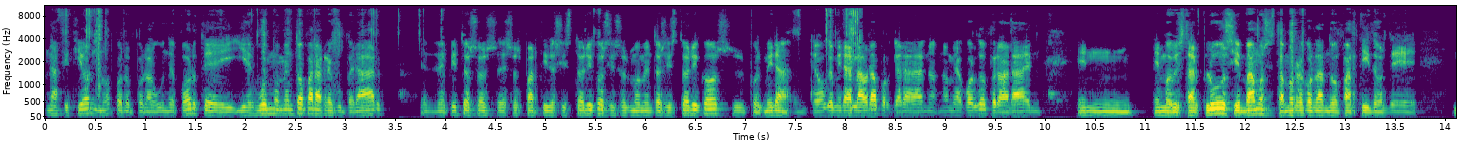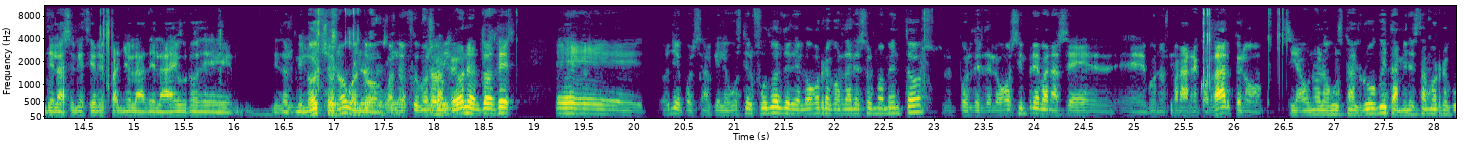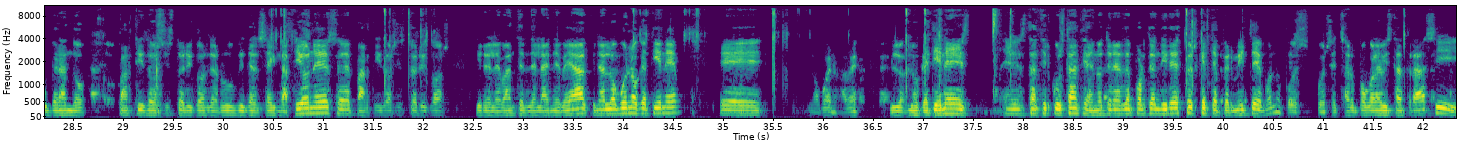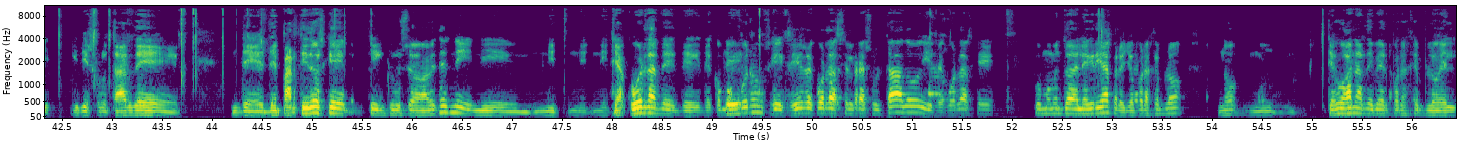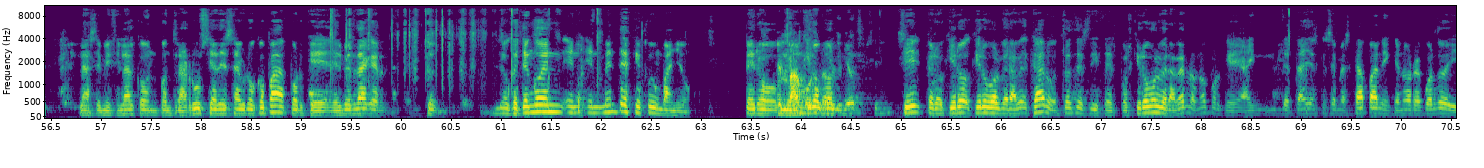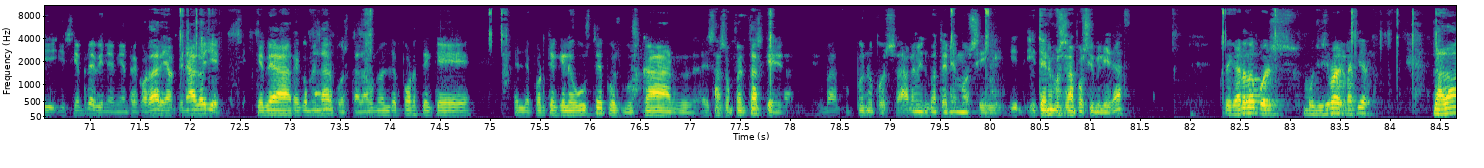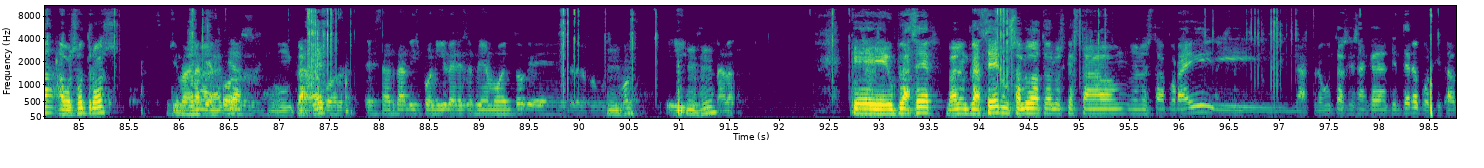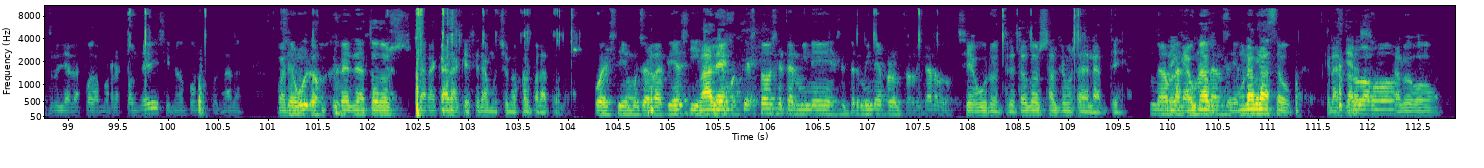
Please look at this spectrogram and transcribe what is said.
afición ¿no? por, por, algún deporte y, es buen momento para recuperar, eh, repito, esos, esos partidos históricos y esos momentos históricos. Pues mira, tengo que mirar la hora porque ahora no, me acuerdo, pero ahora en, en, Movistar Plus y en Vamos estamos recordando partidos de, de la selección española de la Euro de, de 2008, ¿no? Cuando, cuando fuimos campeones. Entonces eh, oye, pues al que le guste el fútbol, desde luego recordar esos momentos, pues desde luego siempre van a ser eh, buenos para recordar, pero si a uno le gusta el rugby, también estamos recuperando partidos históricos de rugby del Seis Naciones, eh, partidos históricos irrelevantes de la NBA. Al final, lo bueno que tiene, eh, lo bueno, a ver, lo, que tiene esta circunstancia de no tener deporte en directo es que te permite, bueno, pues, pues echar un poco la vista atrás y disfrutar de, de, partidos que, incluso a veces ni, ni, ni, te acuerdas de, cómo fueron, si, recuerdas el resultado y recuerdas que fue un momento de alegría, pero yo, por ejemplo, no tengo ganas de ver, por ejemplo, el, la semifinal con, contra Rusia de esa Eurocopa, porque es verdad que lo que tengo en, en mente es que fue un baño pero, quiero sí. pero quiero quiero volver a ver claro entonces dices pues quiero volver a verlo no porque hay detalles que se me escapan y que no recuerdo y, siempre viene bien recordar. Y al final oye qué voy a recomendar pues cada uno el deporte que el deporte que le guste pues buscar esas ofertas que bueno pues ahora mismo tenemos y, tenemos esa posibilidad. Ricardo pues muchísimas gracias. Nada a vosotros. Muchísimas gracias, Por, un placer. por estar tan disponible desde el primer momento que, lo propusimos. Y nada, que un placer, vale, un placer. Un saludo a todos los que están, han estado por ahí y las preguntas que se han quedado en el tintero, pues quizá otro día las podamos responder y si no, pues, pues nada. Seguro. Ver a todos cara a cara, que será mucho mejor para todos. Pues sí, muchas gracias y vale. que esto se termine, se termine pronto, Ricardo. Seguro, entre todos saldremos adelante. Un abrazo. un abrazo. Gracias. Hasta luego.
